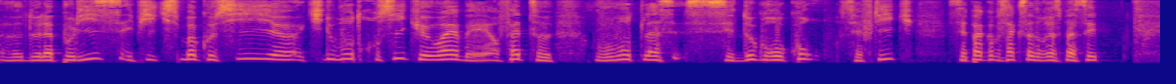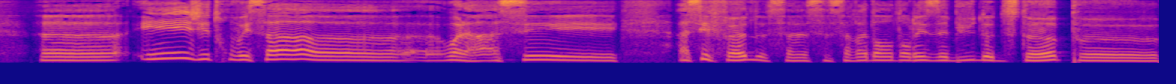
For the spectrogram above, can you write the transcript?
euh, de la police et puis qui se moque aussi, euh, qui nous montre aussi que ouais, mais en fait, on vous montre là, ces deux gros cons, ces flics, c'est pas comme ça que ça devrait se passer. Euh, et j'ai trouvé ça, euh, voilà, assez, assez fun. Ça, ça, ça va dans, dans les abus non-stop. euh,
